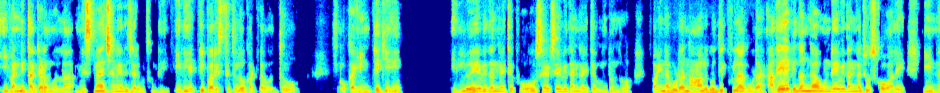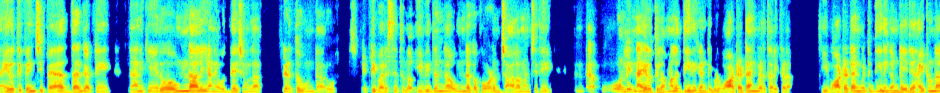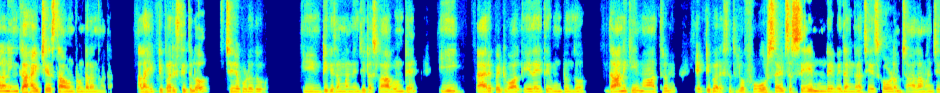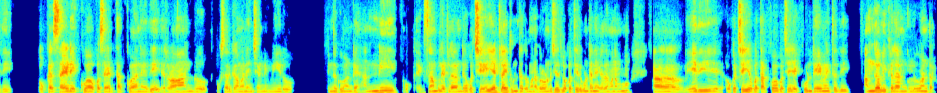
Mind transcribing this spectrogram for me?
ఇవన్నీ తగ్గడం వల్ల మిస్ మ్యాచ్ అనేది జరుగుతుంది. ఇది ఎట్టి పరిస్థితుల్లో కట్టవద్దు. ఒక ఇంటికి ఇల్లు ఏ విధంగా అయితే ఫోర్ సైడ్స్ ఏ విధంగా అయితే ఉంటుందో, పైన కూడా నాలుగు దిక్కులా కూడా అదే విధంగా ఉండే విధంగా చూసుకోవాలి. ఈ నైరుతి పెంచి పెద్ద గట్టి దానికి ఏదో ఉండాలి అనే ఉద్దేశంలా పెడుతూ ఉంటారు. ఎట్టి పరిస్థితుల్లో ఈ విధంగా ఉండకపోవడం చాలా మంచిది. ఓన్లీ నైరుతిలో మళ్ళీ దీనికంటే ఇప్పుడు వాటర్ ట్యాంక్ పెడతారు ఇక్కడ ఈ వాటర్ ట్యాంక్ పెట్టి దీనికంటే ఇది హైట్ ఉండాలని ఇంకా హైట్ చేస్తూ ఉంటుంటారు అనమాట అలా ఎట్టి పరిస్థితిలో చేయకూడదు. ఈ ఇంటికి సంబంధించి ఇట్లా స్లాబ్ ఉంటే ఈ పారాపెట్ వాల్ ఏదైతే ఉంటుందో దానికి మాత్రం ఎట్టి పరిస్థితిలో ఫోర్ సైడ్స్ సేమ్ ఉండే విధంగా చేసుకోవడం చాలా మంచిది. ఒక సైడ్ ఎక్కువ, ఒక సైడ్ తక్కువ అనేది రాంగ్ ఒకసారి గమనించండి మీరు. ఎందుకు అంటే అన్నీ ఎగ్జాంపుల్ ఎట్లా అంటే ఒక చేయి ఎట్లయితే ఉంటుందో మనకు రెండు చేతులు ఒక తిరుగుంటేనే కదా మనము ఆహ్, ఏది ఒక చెయ్యి ఒక తక్కువ, ఒక చెయ్యి ఎక్కువుంటే ఏమైతది? అంగవికలాంగులు అంటారు.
